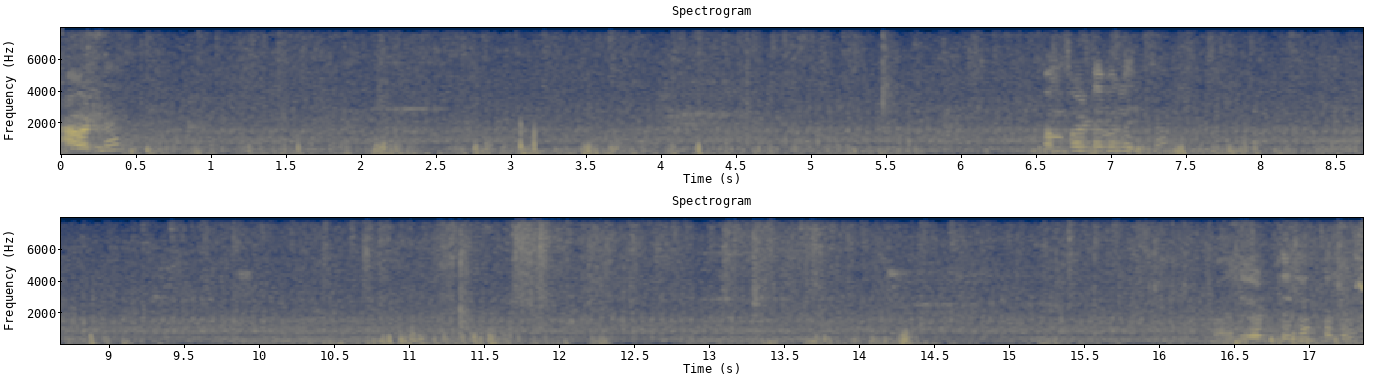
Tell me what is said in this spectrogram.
आवडलं कम्फर्टेबल आहेत का भारी वाटते ना कलर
